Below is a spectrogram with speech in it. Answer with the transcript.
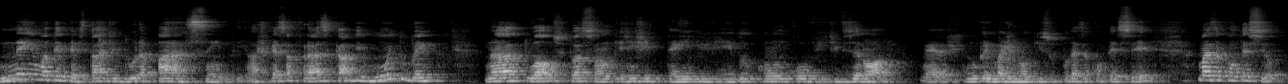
nenhuma tempestade dura para sempre. Acho que essa frase cabe muito bem na atual situação que a gente tem vivido com o Covid-19. Né? A gente nunca imaginou que isso pudesse acontecer, mas aconteceu.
